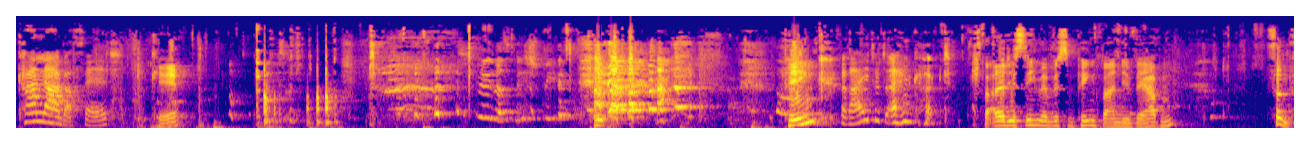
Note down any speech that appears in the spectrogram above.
Karl Lagerfeld. Okay. Ich will das nicht spielen. Pink. Reitet einen Kaktus. Für alle, die es nicht mehr wissen, Pink waren die Verben. 5.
